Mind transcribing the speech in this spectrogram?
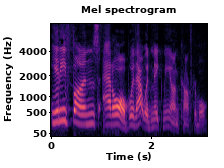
any funds at all. Boy, that would make me uncomfortable.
